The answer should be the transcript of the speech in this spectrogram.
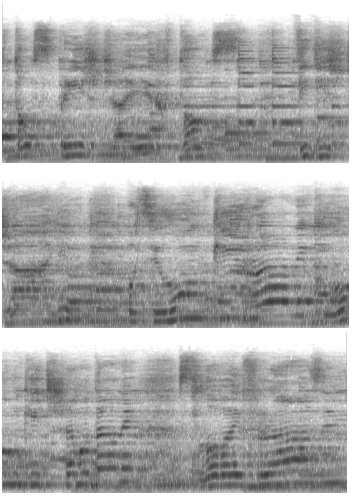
хтось приїжджає, хтось від'їжджає, поцілунки, рани, клунки, чемодани, слова й фрази,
